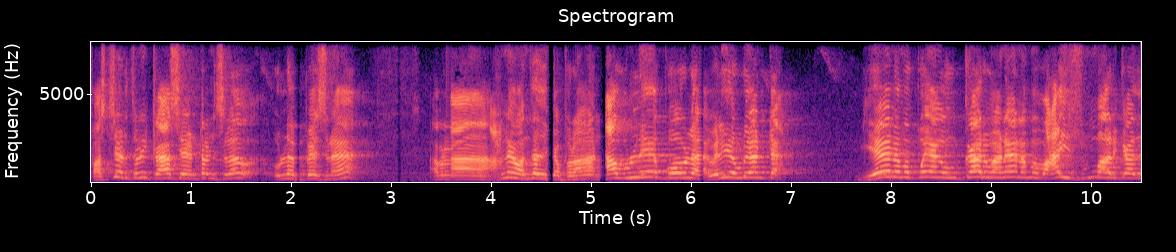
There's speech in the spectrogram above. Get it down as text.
ஃபஸ்ட் எடுத்தோடனே கிளாஸ் என்ட்ரன்ஸில் உள்ளே பேசினேன். அப்புறம் நான் அண்ணன் வந்ததுக்கப்புறம் நான் உள்ளே போகல வெளியே விடுவான்ட்டேன் ஏன் நம்ம போய் அங்கே உட்காருவானே? நம்ம வாய் சும்மா இருக்காது.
